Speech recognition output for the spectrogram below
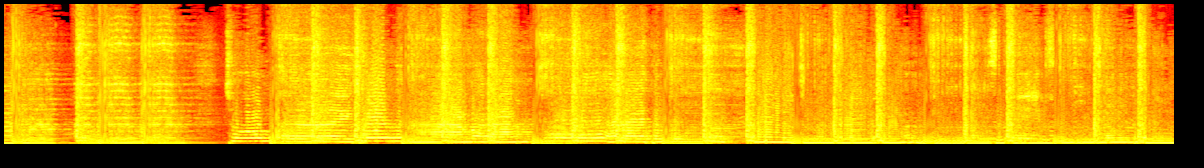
ช มเอ่ยชนหามารังแค่อะไรทั้งสิ้นไม่เจอครั้งที่สเปสยังค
